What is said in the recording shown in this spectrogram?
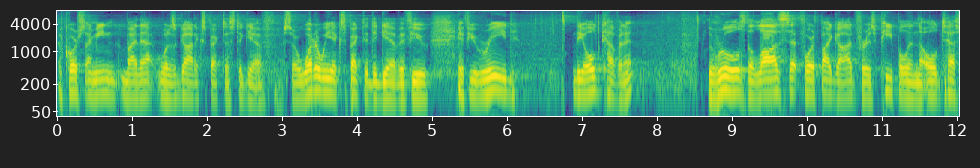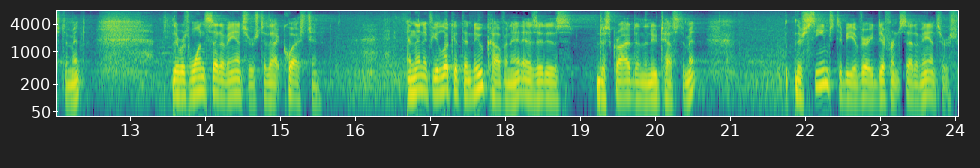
Of course, I mean by that, what does God expect us to give? So, what are we expected to give? If you, if you read the Old Covenant, the rules, the laws set forth by God for his people in the Old Testament, there was one set of answers to that question. And then if you look at the New Covenant as it is described in the New Testament, there seems to be a very different set of answers.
